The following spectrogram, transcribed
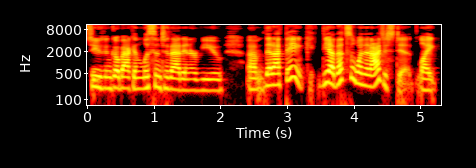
so you can go back and listen to that interview. Um, that I think, yeah, that's the one that I just did. Like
